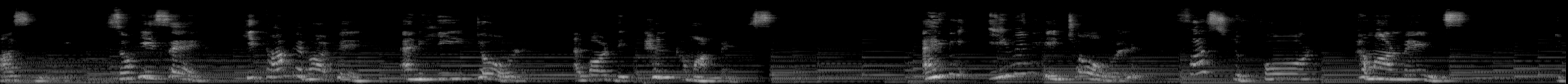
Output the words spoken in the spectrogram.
asking him. So he said, he thought about it and he told about the Ten Commandments. And he, even he told first four commandments to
